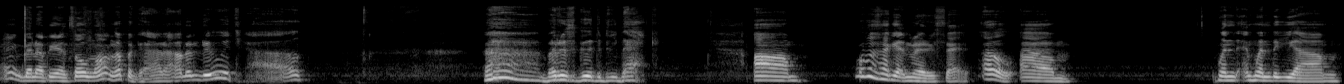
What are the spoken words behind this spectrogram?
I ain't been up here in so long. I forgot how to do it, y'all. but it's good to be back. Um, what was I getting ready to say? Oh, um, when when the um,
